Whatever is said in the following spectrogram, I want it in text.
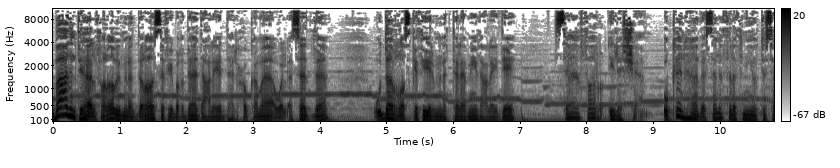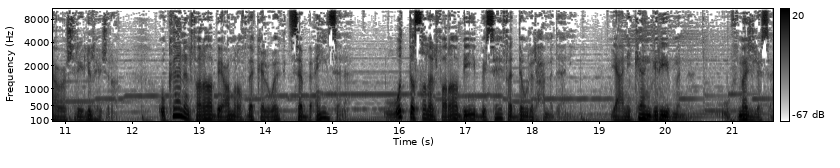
بعد انتهاء الفارابي من الدراسة في بغداد على يد الحكماء والأساتذة ودرس كثير من التلاميذ على يديه سافر إلى الشام. وكان هذا سنة 329 للهجرة. وكان الفارابي عمره في ذاك الوقت 70 سنة. واتصل الفارابي بسيف الدولة الحمداني. يعني كان قريب منه وفي مجلسه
